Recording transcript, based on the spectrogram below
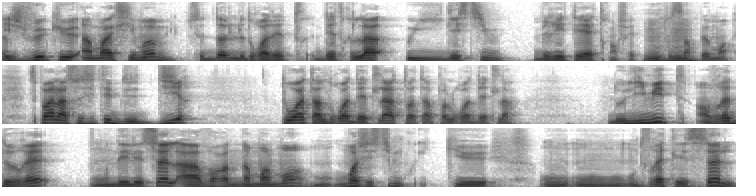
Et je veux qu'un maximum se donne le droit d'être d'être là où il estime mériter être, en fait. Mhm. Tout simplement. C'est pas à la société de dire, toi, tu as le droit d'être là, toi, tu pas le droit d'être là. Nos limites, en vrai de vrai, on est les seuls à avoir, normalement, moi, j'estime que on, on- on devrait être les seuls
